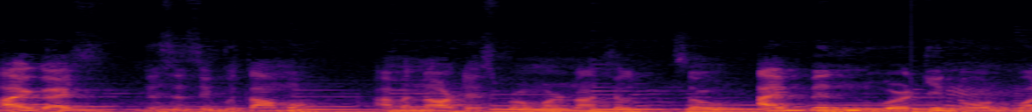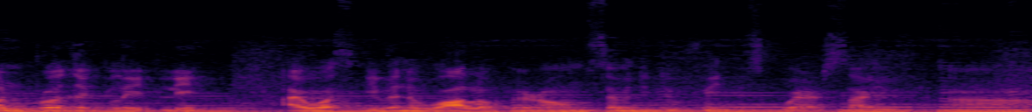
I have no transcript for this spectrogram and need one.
Hi guys, this is Hibu Tamo. I'm an artist from Arunachal. So I've been working on one project lately. I was given a wall of around 72 feet square size uh,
